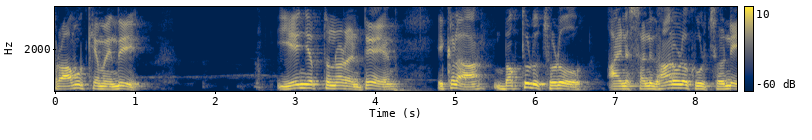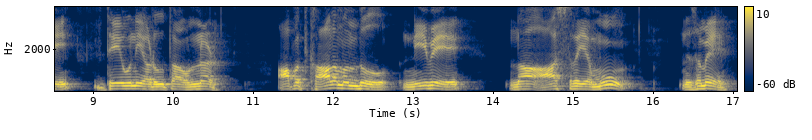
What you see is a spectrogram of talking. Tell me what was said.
ప్రాముఖ్యమైంది. ఏం చెప్తున్నాడంటే ఇక్కడ భక్తుడు చూడు ఆయన సన్నిధానంలో కూర్చొని దేవుని అడుగుతా ఉన్నాడు. ఆపత్కాలమందు నీవే నా ఆశ్రయము. నిజమే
